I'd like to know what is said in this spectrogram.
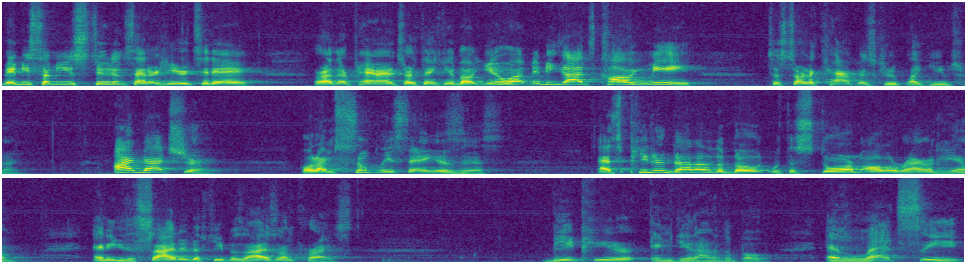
Maybe some of you students that are here today or other parents are thinking about, you know what, maybe God's calling me to start a campus group like U Turn. I'm not sure. What I'm simply saying is this as Peter got out of the boat with the storm all around him, and he decided to keep his eyes on Christ, be Peter and get out of the boat. And let's see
